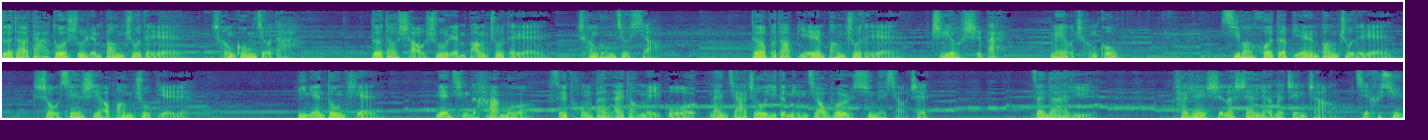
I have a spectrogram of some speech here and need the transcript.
得到大多数人帮助的人，成功就大；得到少数人帮助的人，成功就小。得不到别人帮助的人，只有失败，没有成功。希望获得别人帮助的人，首先是要帮助别人。一年冬天，年轻的哈默随同伴来到美国南加州一个名叫沃尔逊的小镇，在那里，他认识了善良的镇长杰克逊。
